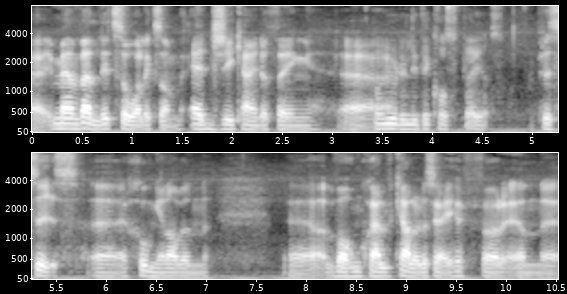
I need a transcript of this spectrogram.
eh, men väldigt så liksom edgy kind of thing. Eh, De gjorde lite cosplay alltså. Precis. Eh, sjungen av en eh, vad hon själv kallade sig för en eh,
